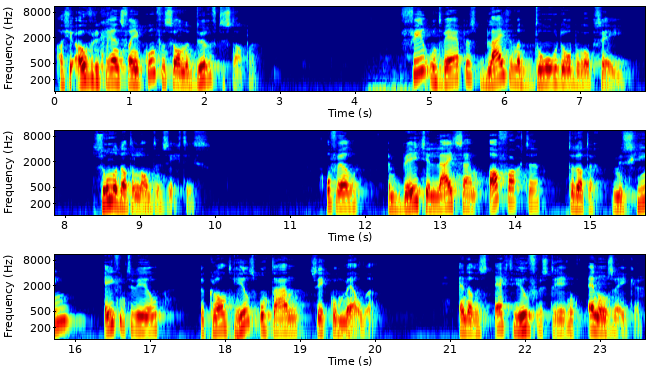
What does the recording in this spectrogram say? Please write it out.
Als je over de grens van je comfortzone durft te stappen. Veel ontwerpers blijven maar doordobberen op zee, zonder dat er land in zicht is. Ofwel een beetje leidzaam afwachten totdat er misschien, eventueel, een klant heel spontaan zich komt melden. En dat is echt heel frustrerend en onzeker.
